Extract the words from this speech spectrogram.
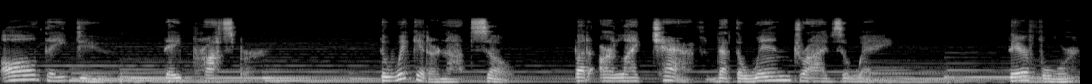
all they do, they prosper. The wicked are not so, but are like chaff that the wind drives away. Therefore,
